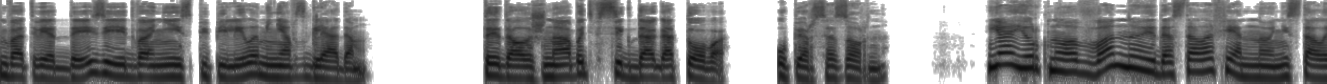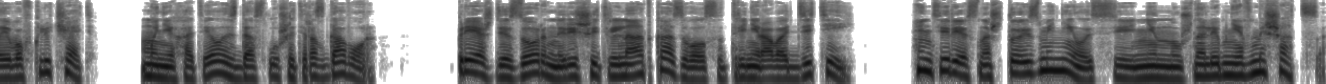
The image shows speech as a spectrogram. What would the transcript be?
В ответ Дейзи едва не испепелила меня взглядом. «Ты должна быть всегда готова», — уперся Зорн. Я юркнула в ванную и достала фен, но не стала его включать. Мне хотелось дослушать разговор. Прежде Зорн решительно отказывался тренировать детей. Интересно, что изменилось, и не нужно ли мне вмешаться?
